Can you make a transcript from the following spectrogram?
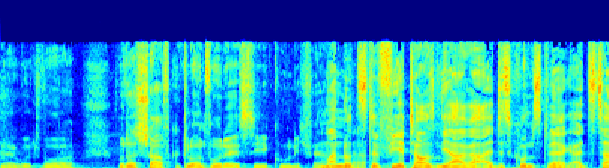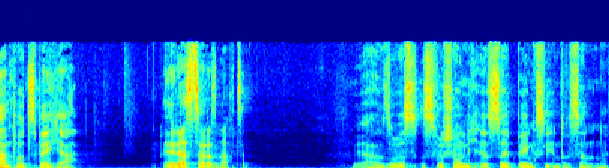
Ja gut, wo, wo das Schaf geklont wurde, ist die Kuh nicht Welt. fertig. Man nutzte 4000 Jahre altes Kunstwerk als Zahnputzbecher. Das ist 2018. Ja, sowas ist wahrscheinlich erst seit Banksy interessant, ne?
